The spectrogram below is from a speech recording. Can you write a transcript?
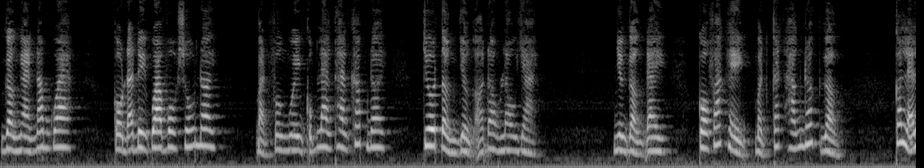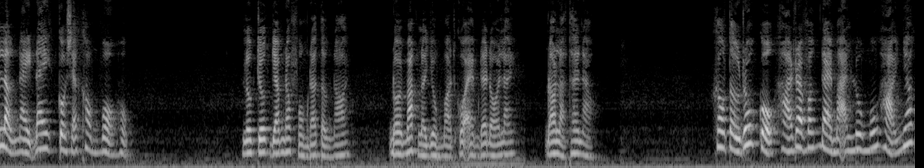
Gần ngàn năm qua, cô đã đi qua vô số nơi. Bành phương nguyên cũng lang thang khắp nơi, chưa từng dừng ở đâu lâu dài. Nhưng gần đây, cô phát hiện mình cách hắn rất gần. Có lẽ lần này đây cô sẽ không vồ hụt. Lúc trước giám đốc phùng đã từng nói, đôi mắt là dùng mệnh của em để đổi lấy. Đó là thế nào? Khâu từ rốt cuộc hỏi ra vấn đề mà anh luôn muốn hỏi nhất,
